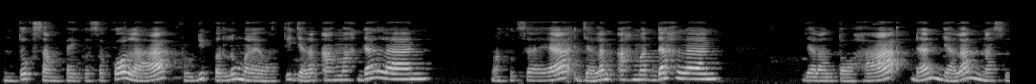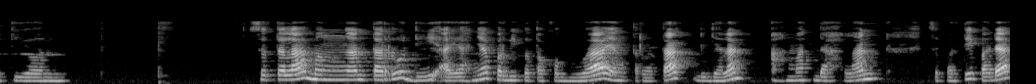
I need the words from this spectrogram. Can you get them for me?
Untuk sampai ke sekolah, Rudi perlu melewati jalan Ahmad Dahlan. Maksud saya Jalan Ahmad Dahlan, Jalan Toha, dan Jalan Nasution. Setelah mengantar Rudi, ayahnya pergi ke toko buah yang terletak di Jalan Ahmad Dahlan seperti pada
